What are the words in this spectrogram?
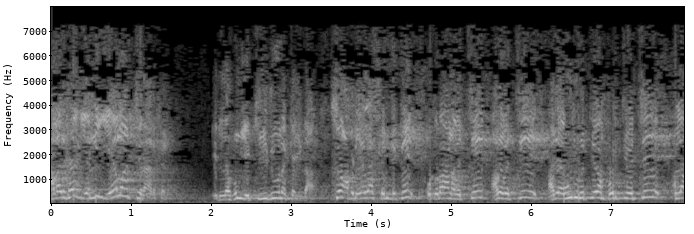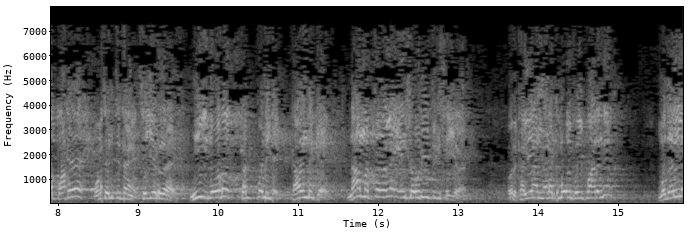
அவர்கள் என்னை ஏமாற்றுகிறார்கள். இல்லவும் எக்கீதூன கைதா. சோ அப்படி எல்லாம் செஞ்சுட்டு குரான வச்சு அதை வச்சு அதை ஊதி எல்லாம் பொருத்தி வச்சு எல்லாம் பார்க்க செஞ்சுட்டேன் செய்யறத. நீ இதோட கட் பண்ணிக்க கலந்துக்க. நான் மற்றதெல்லாம் என் சௌரியத்துக்கு செய்யறேன் ஒரு கல்யாணம் நடக்கும்போது போய் பாருங்க. முதல்ல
